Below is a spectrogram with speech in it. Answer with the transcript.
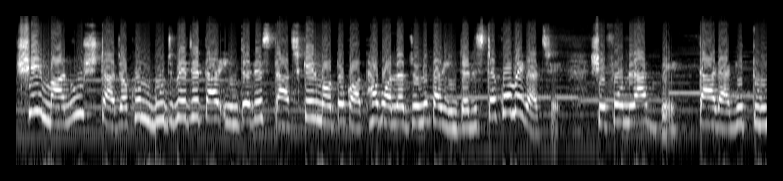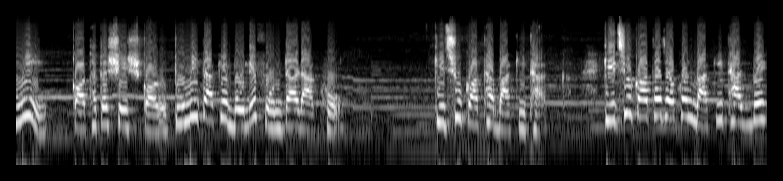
সেই মানুষটা যখন বুঝবে যে তার ইন্টারেস্ট আজকের মতো কথা বলার জন্য তার ইন্টারেস্টটা কমে গেছে, সে ফোন রাখবে। তার আগে তুমি কথাটা শেষ করো। তুমি তাকে বলে ফোনটা রাখো। কিছু কথা বাকি থাক। কিছু কথা যখন বাকি থাকবে,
